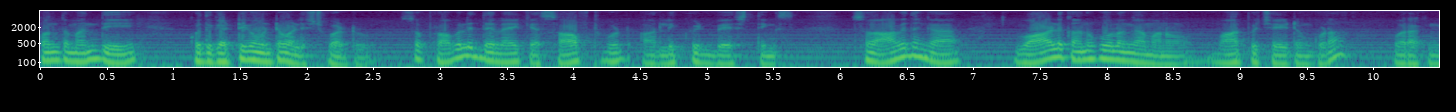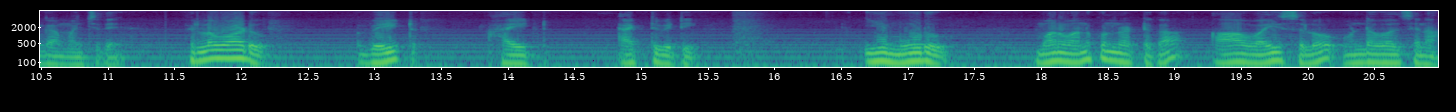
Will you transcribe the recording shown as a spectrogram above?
కొంతమంది కొద్ది గట్టిగా ఉంటే వాళ్ళు ఇష్టపడరు. So probably they like a soft food or liquid based things so ఆ విధంగా వాళ్ళకు అనుకూలంగా మనం మార్పు చేయటం కూడా ఓ రకంగా మంచిదే. పిల్లవాడు వెయిట్ హైట్ యాక్టివిటీ ఈ మూడు మనం అనుకున్నట్టుగా ఆ వయసులో ఉండవలసిన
